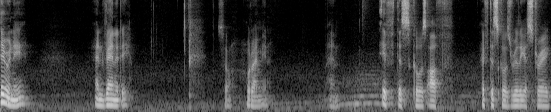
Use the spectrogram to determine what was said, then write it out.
tyranny and vanity. So, what do I mean? And if this goes off, if this goes really astray,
